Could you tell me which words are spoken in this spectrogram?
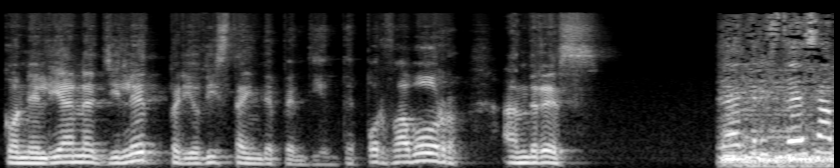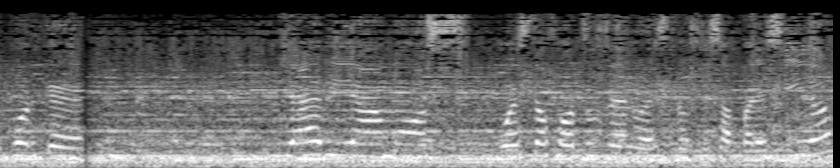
con Eliana Gillette, periodista independiente. Por favor, Andrés. La tristeza porque ya habíamos puesto fotos de nuestros desaparecidos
